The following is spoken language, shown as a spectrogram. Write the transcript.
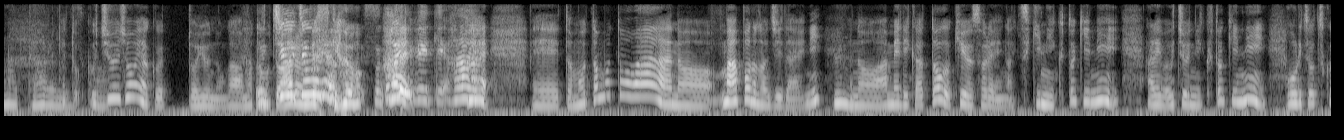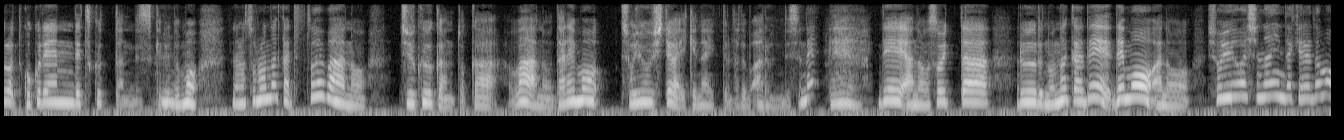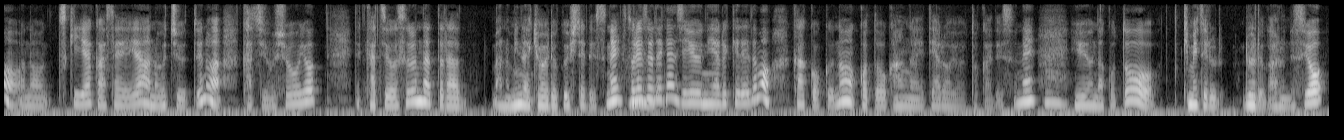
のってあるんえっとですか、宇宙条約というのがもと宇もとあるんですけど。約 すごいべきはい、はい、えっ、ともともとはあのまあアポロの時代に、うん。あのアメリカと旧ソ連が月に行くときにあるいは宇宙に行くときに法律を作ろうって国連で作ったんですけれども、あのその中で例えばあの宇宙空間とかはあの誰も所有してはいけないっていうのが例えばあるんですね。ええ。であのそういったルールの中ででもあの所有はしないんだけれどもあの月や火星やあの宇宙っていうのは活用しようよ。で活用するんだったらあのみんなで協力してですね。それぞれが自由にやるけれども、各国のことを考えてやろうよとかですね、いうようなことを決めてるルールがあるんですよ。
